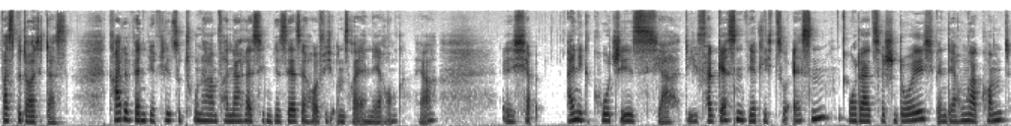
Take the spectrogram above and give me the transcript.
Was bedeutet das? Gerade wenn wir viel zu tun haben, vernachlässigen wir sehr, sehr häufig unsere Ernährung. Ja, ich habe einige Coaches, ja, die vergessen wirklich zu essen oder zwischendurch, wenn der Hunger kommt,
